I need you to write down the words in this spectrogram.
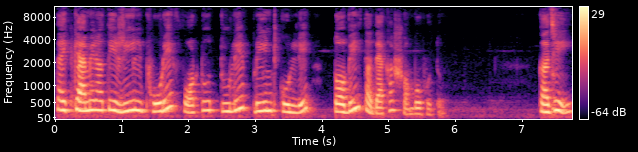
তাই ক্যামেরাতে রিল ভরে ফটো তুলে, প্রিন্ট করলে তবেই তা দেখা সম্ভব হতো। কাজেই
